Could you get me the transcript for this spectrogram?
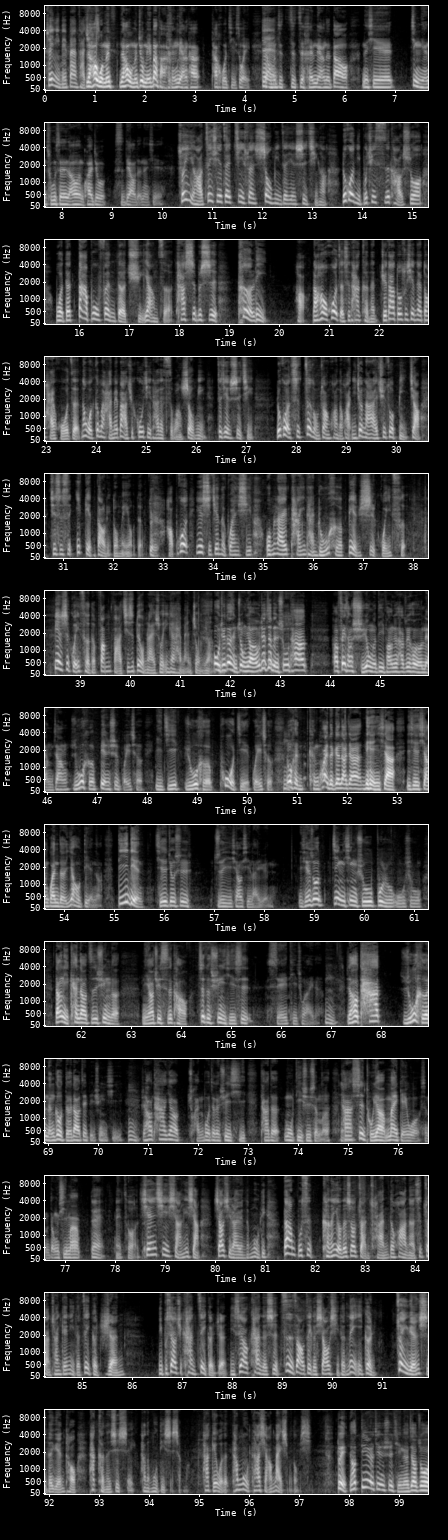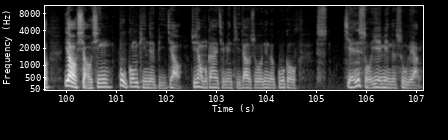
所以你没办法。然后我们，然后我们就没办法衡量它它活几岁。对，我们只只只衡量得到那些近年出生，然后很快就死掉的那些。所以啊，这些在计算寿命这件事情啊，如果你不去思考说我的大部分的取样者他是不是特例，好，然后或者是他可能绝大多数现在都还活着，那我根本还没办法去估计他的死亡寿命这件事情。如果是这种状况的话，你就拿来去做比较，其实是一点道理都没有的。对，好，不过因为时间的关系，我们来谈一谈如何辨识鬼扯。辨识鬼扯的方法，其实对我们来说应该还蛮重要的。我觉得很重要。我觉得这本书它它非常实用的地方，就是它最后有两章如何辨识鬼扯，以及如何破解鬼扯。我很很快的跟大家念一下一些相关的要点呢、啊。第一点其实就是质疑消息来源。以前说尽信书不如无书，当你看到资讯了，你要去思考这个讯息是谁提出来的。嗯，然后他。如何能够得到这笔讯息？嗯，然后他要传播这个讯息，他的目的是什么？他试图要卖给我什么东西吗？对，没错。先去想一想消息来源的目的，当然不是。可能有的时候转传的话呢，是转传给你的这个人，你不是要去看这个人，你是要看的是制造这个消息的那一个最原始的源头，他可能是谁？他的目的是什么？他给我的，他目他想要卖什么东西？对，然后第二件事情呢，叫做要小心不公平的比较。就像我们刚才前面提到说，那个 Google 检索页面的数量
